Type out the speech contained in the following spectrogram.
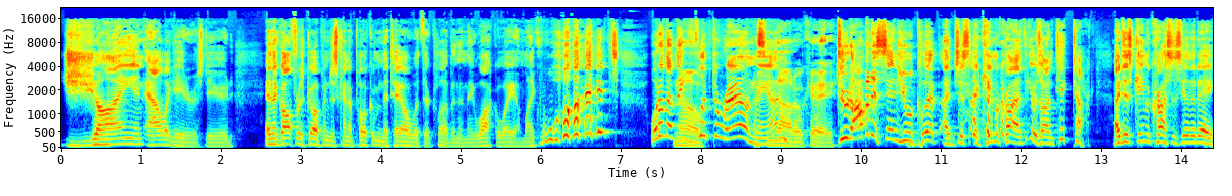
giant alligators, dude. And the golfers go up and just kind of poke them in the tail with their club, and then they walk away. I'm like, what? What if that thing No, flipped around, That's man? not okay. Dude, I'm gonna send you a clip. I just I came across. I think it was on TikTok. I just came across this the other day.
